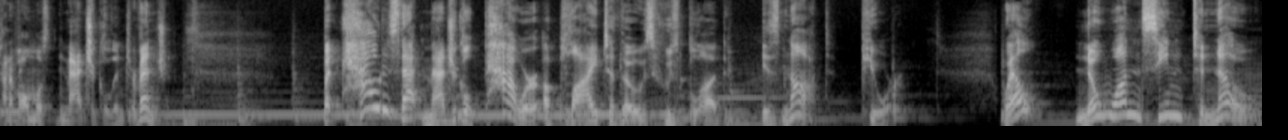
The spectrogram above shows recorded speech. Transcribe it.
kind of almost magical intervention. But how does that magical power apply to those whose blood is not pure? Well, no one seemed to know.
